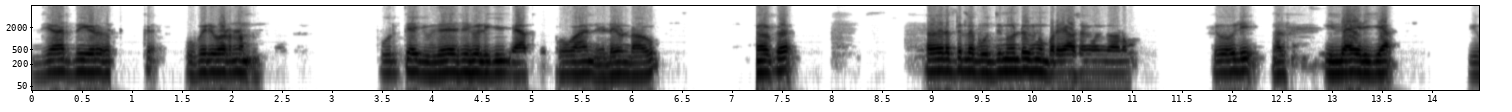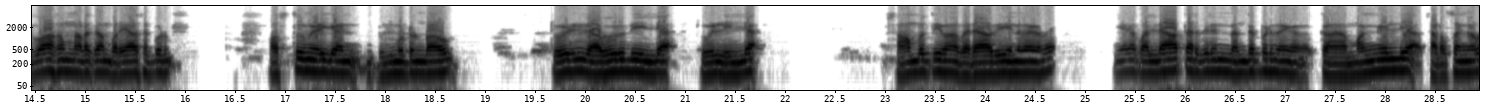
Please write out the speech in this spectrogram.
വിദ്യാർത്ഥികൾക്ക് ഉപരിപഠനം പൂർത്തിയാക്കി വിദേശ യാത്ര പോകാൻ ഇടയുണ്ടാകും. നിങ്ങൾക്ക് പലതരത്തിലുള്ള ബുദ്ധിമുട്ടുകളും പ്രയാസങ്ങളും കാണും. ജോലി ഇല്ലായിരിക്കാം. വിവാഹം നടക്കാൻ പ്രയാസപ്പെടും. വസ്തു മേടിക്കാൻ ബുദ്ധിമുട്ടുണ്ടാവും തൊഴിലിൽ അഭിവൃദ്ധിയില്ല തൊഴിലില്ല. സാമ്പത്തികമായ പരാധീനതകൾ ഇങ്ങനെ എല്ലാ തരത്തിലും ബന്ധപ്പെടുന്ന മംഗല്യ തടസ്സങ്ങൾ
